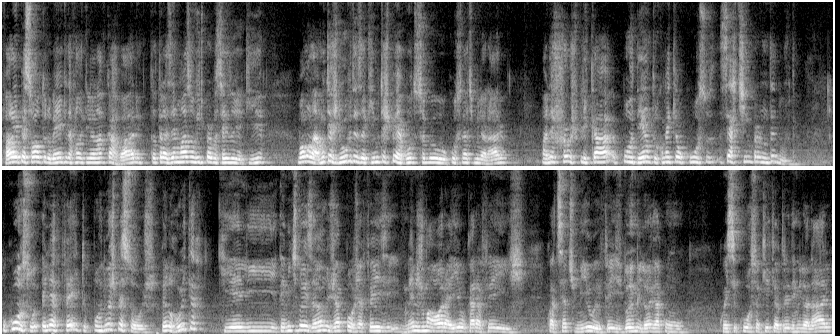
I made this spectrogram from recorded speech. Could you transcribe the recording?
Fala aí pessoal, tudo bem? Aqui tá falando aqui Leonardo Carvalho. Estou trazendo mais um vídeo para vocês hoje aqui. Vamos lá, muitas dúvidas aqui, muitas perguntas sobre o curso Net Milionário. Mas deixa eu explicar por dentro como é que é o curso certinho para não ter dúvida. O curso ele é feito por duas pessoas. Pelo Ruiter, que ele tem 22 anos, já, pô, já fez menos de uma hora aí, o cara fez 400 mil e fez 2 milhões já com, com esse curso aqui, que é o Trader Milionário.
